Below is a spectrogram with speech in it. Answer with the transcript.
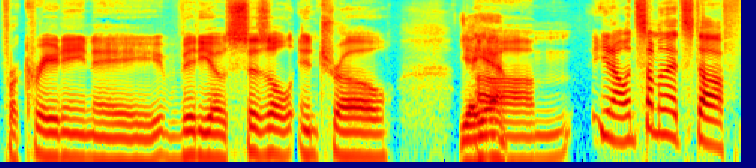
for creating a video sizzle intro. Yeah, yeah. Um, you know, and some of that stuff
